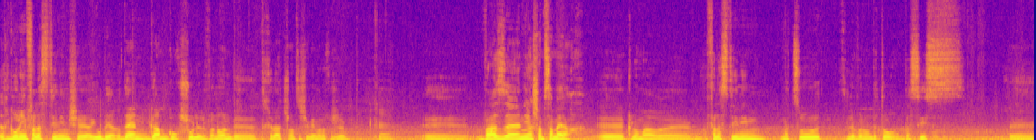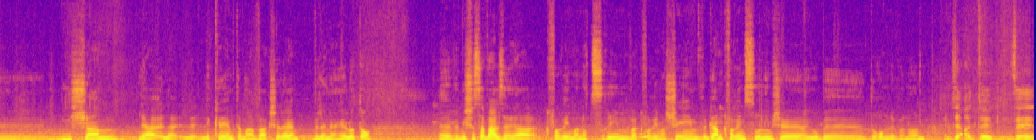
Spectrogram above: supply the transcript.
ארגונים פלסטינים שהיו בירדן גם גורשו ללבנון בתחילת שנות ה-70, אני חושב. כן. אה, ואז אה, נהיה שם שמח. אה, כלומר, אה, הפלסטינים מצאו את לבנון בתור בסיס אה, משם לקיים את המאבק שלהם ולנהל אותו. ומי שסבל זה היה הכפרים הנוצרים והכפרים השיעים וגם כפרים סונים שהיו בדרום לבנון. זה, זה, זה,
